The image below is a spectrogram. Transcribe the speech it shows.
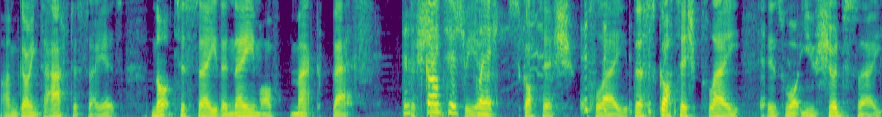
I'm going to have to say it, not to say the name of Macbeth. The Scottish Shakespeare play. Scottish play. The Scottish play is what you should say,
